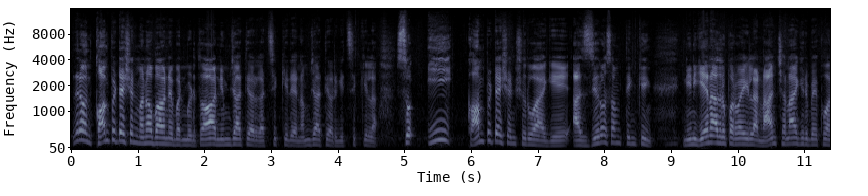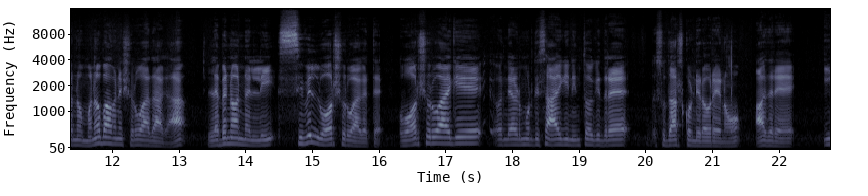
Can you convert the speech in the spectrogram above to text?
ಅಂದರೆ ಒಂದು ಕಾಂಪಿಟೇಷನ್ ಮನೋಭಾವನೆ ಬಂದುಬಿಡ್ತು. ಆ ನಿಮ್ಮ ಜಾತಿ ಜಾತಿಯವ್ರಿಗೆ ಅದು ಸಿಕ್ಕಿದೆ ನಮ್ಮ ಜಾತಿಯವ್ರಿಗೆ ಇದು ಸಿಕ್ಕಿಲ್ಲ. ಸೊ ಈ ಕಾಂಪಿಟೇಷನ್ ಶುರುವಾಗಿ ಆ ಝೀರೋ ಸಮ್ ಥಿಂಕಿಂಗ್ ನಿನಗೇನಾದರೂ ಪರವಾಗಿಲ್ಲ, ನಾನು ಚೆನ್ನಾಗಿರಬೇಕು ಅನ್ನೋ ಮನೋಭಾವನೆ ಶುರುವಾದಾಗ ಲೆಬೆನಾನ್ನಲ್ಲಿ ಸಿವಿಲ್ ವಾರ್ ಶುರುವಾಗುತ್ತೆ. ವಾರ್ ಶುರುವಾಗಿ ಒಂದೆರಡು ಮೂರು ದಿವಸ ಆಗಿ ನಿಂತೋಗಿದ್ರೆ ಸುಧಾರಿಸ್ಕೊಂಡಿರೋರೇನೋ. ಆದರೆ ಈ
